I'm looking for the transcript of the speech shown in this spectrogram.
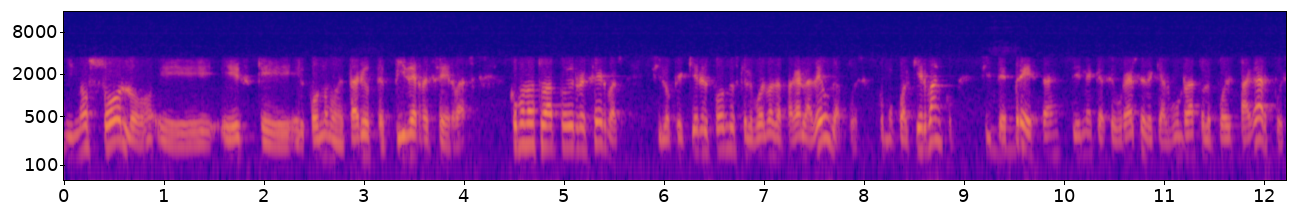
y no solo eh, es que el Fondo Monetario te pide reservas, ¿cómo no te va a pedir reservas? Si lo que quiere el fondo es que le vuelvas a pagar la deuda, pues, como cualquier banco. Si te presta, tiene que asegurarse de que algún rato le puedes pagar, pues.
